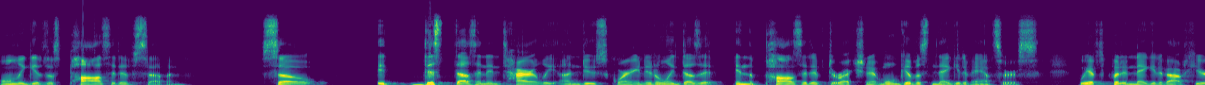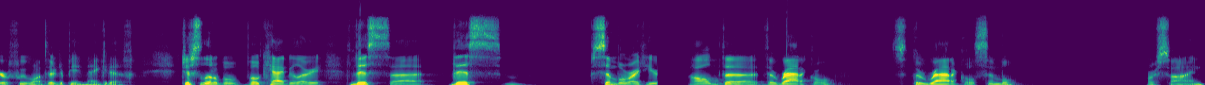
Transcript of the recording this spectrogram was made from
only gives us positive 7. So it this doesn't entirely undo squaring. It only does it in the positive direction. It won't give us negative answers. We have to put a negative out here if we want there to be a negative. Just a little vocabulary. This uh, this symbol right here called the the radical. It's the radical symbol or sign.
